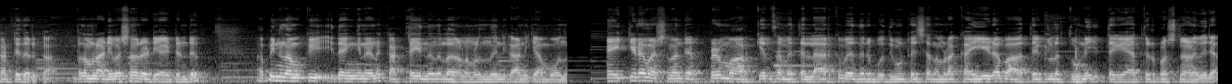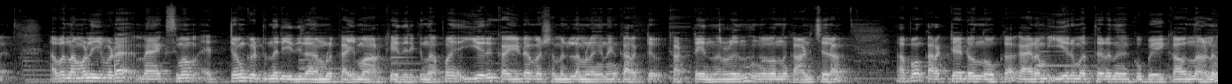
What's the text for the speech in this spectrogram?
കട്ട് ചെയ്തെടുക്കുക അപ്പോൾ നമ്മൾ അടിവശം റെഡി ആയിട്ടുണ്ട്. അപ്പോൾ ഇനി നമുക്ക് ഇതെങ്ങനെയാണ് കട്ട് ചെയ്യുന്നത് എന്നുള്ളതാണ് നമ്മൾ ഇന്ന് കാണിക്കാൻ പോകുന്നത്. നൈറ്റിയുടെ മെഷർമെന്റ് എപ്പോഴും മാർക്ക് ചെയ്യുന്ന സമയത്ത് എല്ലാവർക്കും വരുന്നൊരു ബുദ്ധിമുട്ട് വെച്ചാൽ നമ്മുടെ കൈയുടെ ഭാഗത്തേക്കുള്ള തുണി തികയാത്തൊരു പ്രശ്നമാണ് വരിക. അപ്പോൾ നമ്മൾ ഇവിടെ മാക്സിമം ഏറ്റവും കിട്ടുന്ന രീതിയിലാണ് നമ്മൾ കൈ മാർക്ക് ചെയ്തിരിക്കുന്നത്. അപ്പോൾ ഈ ഒരു കൈയുടെ മെഷർമെന്റിൽ നമ്മളെങ്ങനെ കറക്റ്റ് കട്ട് ചെയ്യുന്നുള്ളത് നിങ്ങൾക്കൊന്ന് കാണിച്ചു തരാം. അപ്പോൾ കറക്റ്റായിട്ടൊന്ന് നോക്കുക. കാരണം ഈ ഒരു മെത്തേഡ് നിങ്ങൾക്ക് ഉപയോഗിക്കാവുന്നതാണ്.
